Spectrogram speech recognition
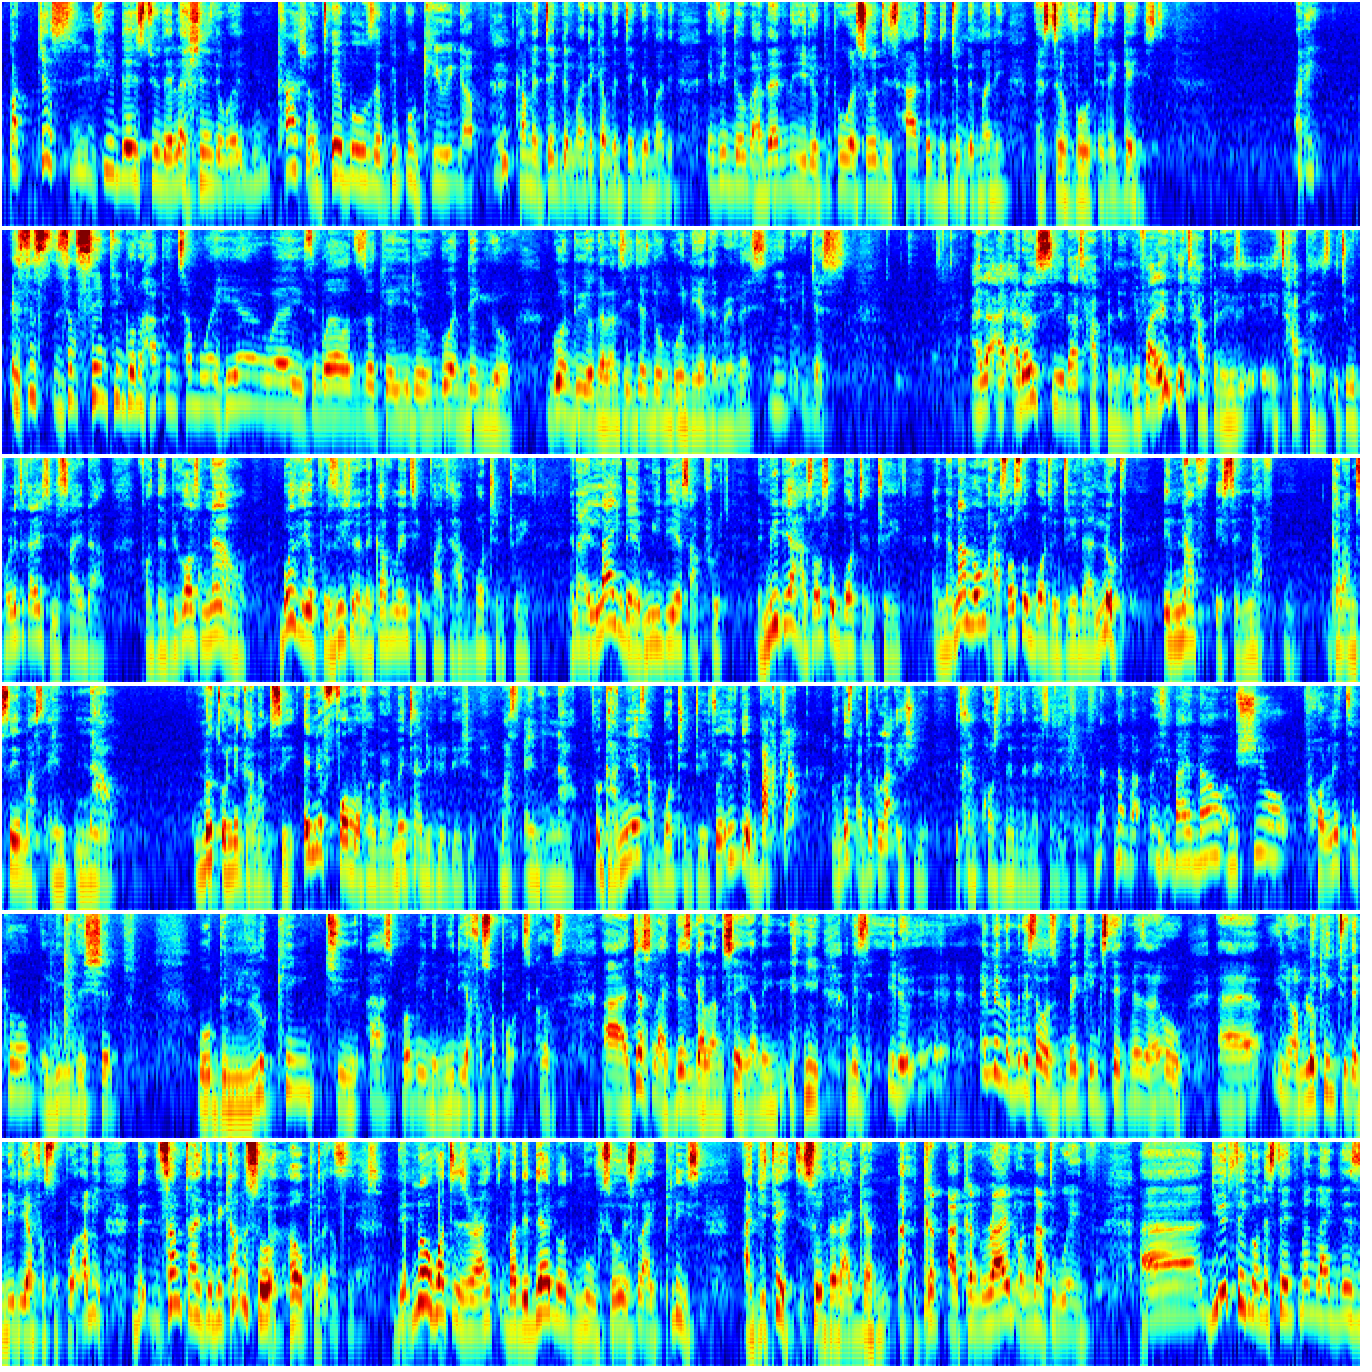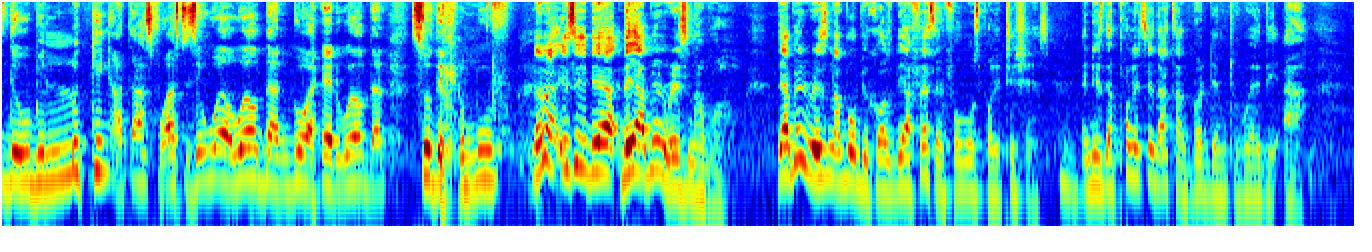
but just a few days to the elections, there were cash on tables and people queuing up, come and take the money, come and take the money. Even though by then, you know, people were so disheartened, they took the money and still voted against. I mean, is this is the same thing going to happen somewhere here where you say, well, it's okay, you know, go and dig your, go and do your galamsey, just don't go near the rivers, you know, just. I, I, don't see that happening. If, if it's happening, it happens, it will be politically suicidal for them because now both the opposition and the government in party have bought into it. And I like the media's approach. The media has also bought into it. And Nana Nom has also bought into it that, look, enough is enough. Mm. Galamsey must end now. Not only Galamsey, any form of environmental degradation must end now. So Ghanaians have bought into it. So if they backtrack on this particular issue, it can cost them the next elections. No, no, but by now, I'm sure political leadership will be looking to us probably in the media for support because uh, just like this Galamsey, I mean, he, I mean, you know, uh, even the minister was making statements like, "Oh, uh, you know, I'm looking to the media for support." I mean, sometimes they become so helpless. helpless. They know what is right, but they dare not move. So it's like, please agitate so mm -hmm. that I can, I can I can ride on that wave. Uh, do you think on a statement like this, they will be looking at us for us to say, well, well done, go ahead, well done, so they can move? No, no, you see, they are, they are being reasonable. They are being reasonable because they are first and foremost politicians. Mm. And it's the policy that has brought them to where they are.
